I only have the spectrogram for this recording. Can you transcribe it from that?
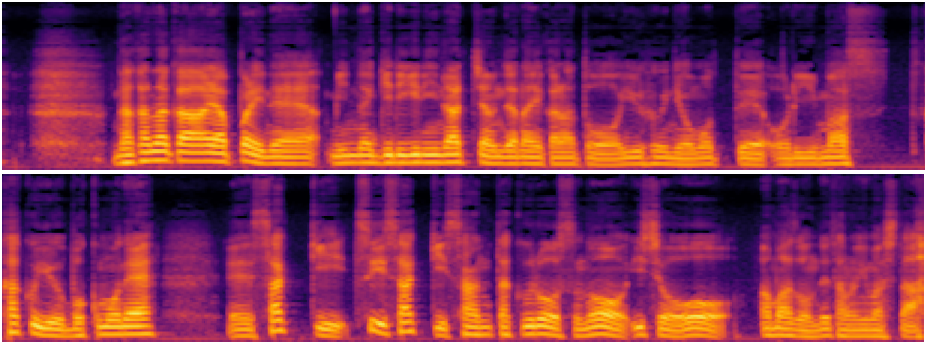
なかなかやっぱりね、みんなギリギリになっちゃうんじゃないかなというふうに思っております。各いう僕もね、えーさっき、ついさっきサンタクロースの衣装を Amazon で頼みました。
